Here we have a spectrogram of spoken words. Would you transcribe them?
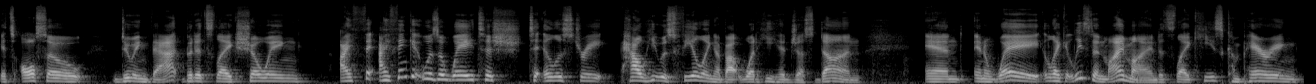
it's also doing that, but it's like showing. I think I think it was a way to sh- to illustrate how he was feeling about what he had just done, and in a way, like at least in my mind, it's like he's comparing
